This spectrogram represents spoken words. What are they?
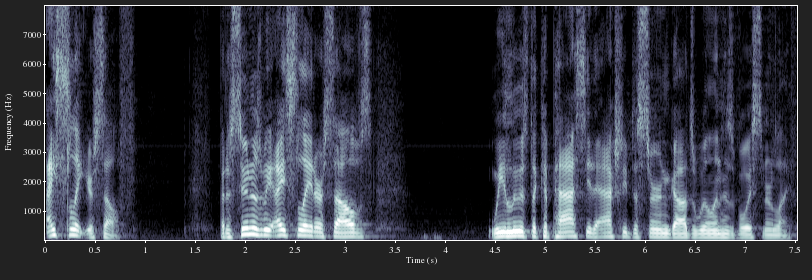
isolate yourself. But as soon as we isolate ourselves, we lose the capacity to actually discern God's will and his voice in our life.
